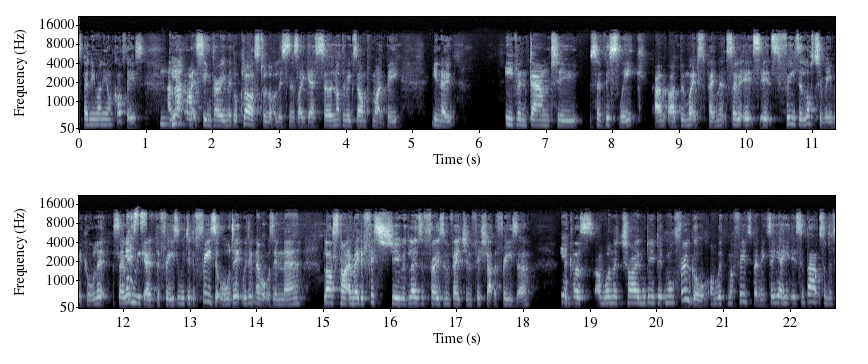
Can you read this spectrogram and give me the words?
spending money on coffees. And yeah. that might seem very middle class to a lot of listeners i guess. So another example might be you know even down to so this week i have been waiting for payment. So it's it's freezer lottery we call it. So yes. in we go to the freezer. We did a freezer audit. We didn't know what was in there. Last night i made a fish stew with loads of frozen veg and fish out the freezer yeah. because i want to try and be a bit more frugal on with my food spending. So yeah it's about sort of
